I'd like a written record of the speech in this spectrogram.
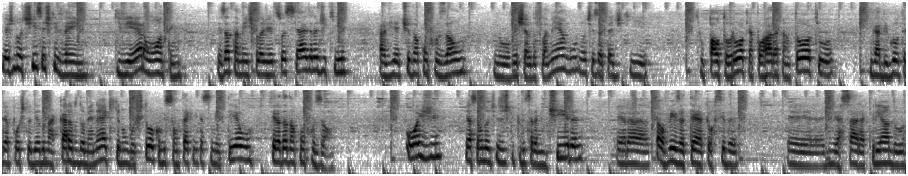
E as notícias que vêm, que vieram ontem, exatamente pelas redes sociais, era de que havia tido uma confusão no vestiário do Flamengo, notícia até de que que o pau torou, que a porrada cantou, que o Gabigol teria posto o dedo na cara do Domenech, que não gostou, a comissão técnica se meteu, teria dado uma confusão. Hoje já são notícias de que tudo isso era mentira, era talvez até a torcida é, adversária criando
